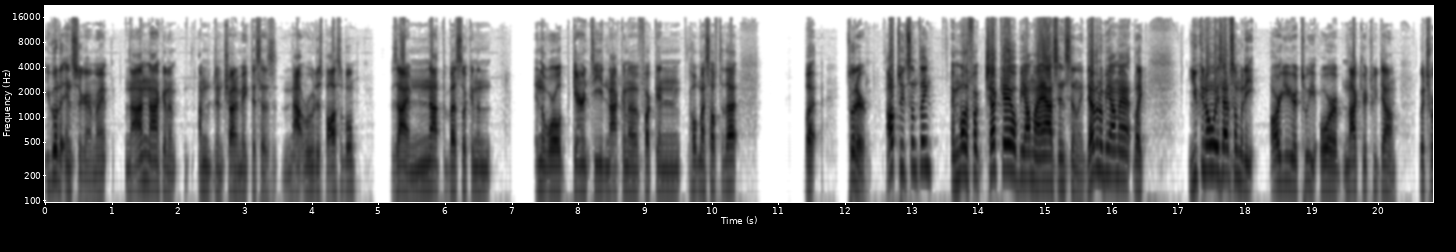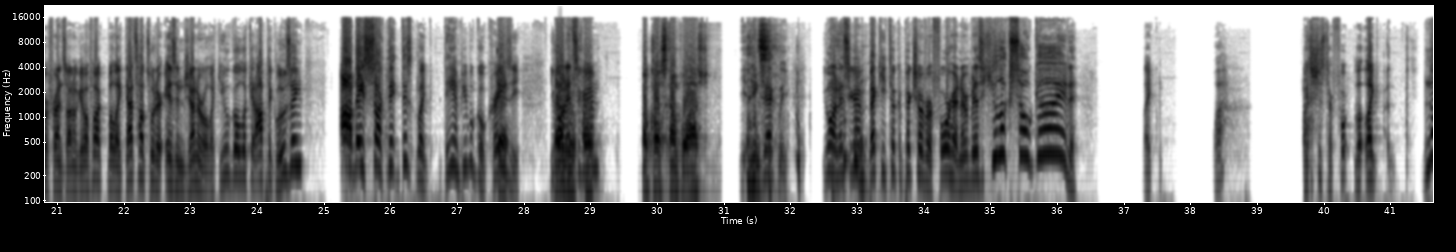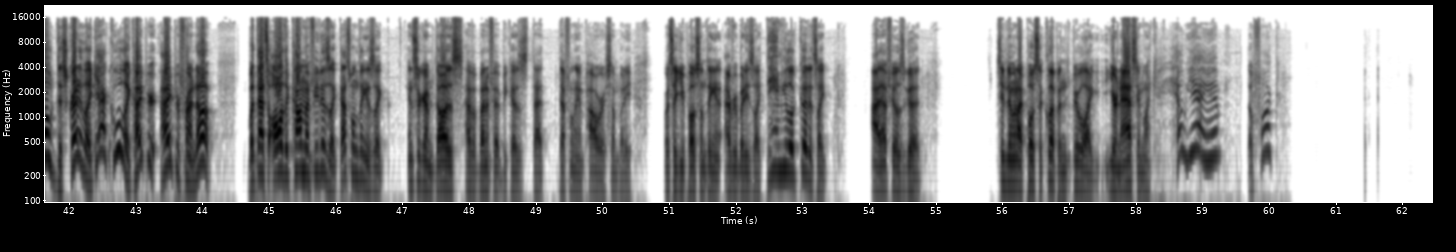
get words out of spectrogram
You go to Instagram, right? Now I'm not gonna. I'm gonna try to make this as not rude as possible, because I am not the best looking in, in the world. Guaranteed, not gonna fucking hold myself to that. But Twitter, I'll tweet something, and motherfucker, check A will be on my ass instantly. Devin will be on my like. You can always have somebody argue your tweet or knock your tweet down which we're friends, so I don't give a fuck. But like that's how Twitter is in general. Like you go look at Optic losing, oh they suck. They, this like damn people go crazy. You go on Instagram, I'll oh, call Scump washed. yeah, exactly. You go on Instagram. Becky took a picture of her forehead, and everybody's like, "You look so good." Like, what? It's just her fore. Like, no discredit. Like, yeah, cool. Like, hype your hype your friend up. But that's all the comment feed is. Like, that's one thing is like Instagram does have a benefit because that definitely empowers somebody. Where it's like you post something and everybody's like, "Damn, you look good." It's like, ah, that feels good. Same thing when I post a clip and people are like, "You're nasty." I'm like, "Hell yeah, I am." The fuck?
